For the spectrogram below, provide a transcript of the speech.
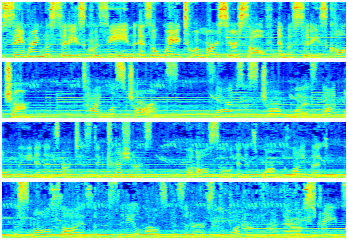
savoring the city's cuisine is a way to immerse yourself in the city's culture. Timeless charms. Florence's charm lies not only in its artistic treasures, but also in its warm climate. The small size of the city allows visitors to wander through narrow streets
